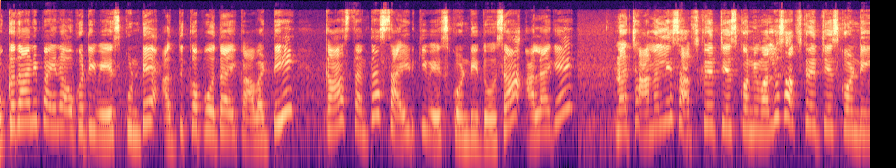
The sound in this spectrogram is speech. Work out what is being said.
ఒకదానిపైన ఒకటి వేసుకుంటే అతుక్కపోతాయి కాబట్టి కాస్తంత సైడ్కి వేసుకోండి దోశ. అలాగే నా ఛానల్ని సబ్స్క్రైబ్ చేసుకొని వాళ్ళు సబ్స్క్రైబ్ చేసుకోండి.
